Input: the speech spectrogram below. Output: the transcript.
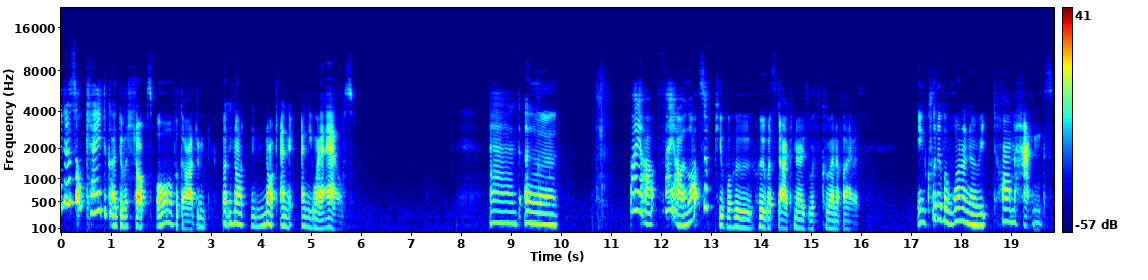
it is okay to go to the shops or the garden, but not, not any, anywhere else. And, uh, there are, there are lots of people who, who was diagnosed with coronavirus, including the one and only Tom Hanks.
